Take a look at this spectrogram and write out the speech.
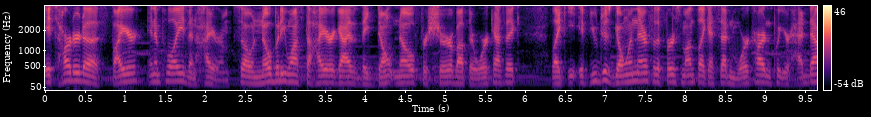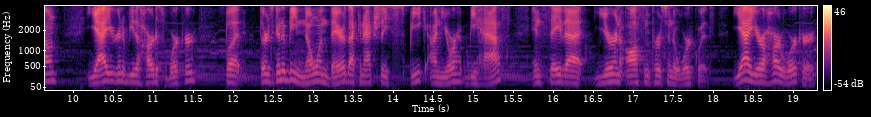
It's harder to fire an employee than hire him. So nobody wants to hire a guy that they don't know for sure about their work ethic. Like if you just go in there for the first month, like I said, and work hard and put your head down, yeah, you're going to be the hardest worker, but there's going to be no one there that can actually speak on your behalf and say that you're an awesome person to work with. Yeah, you're a hard worker,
